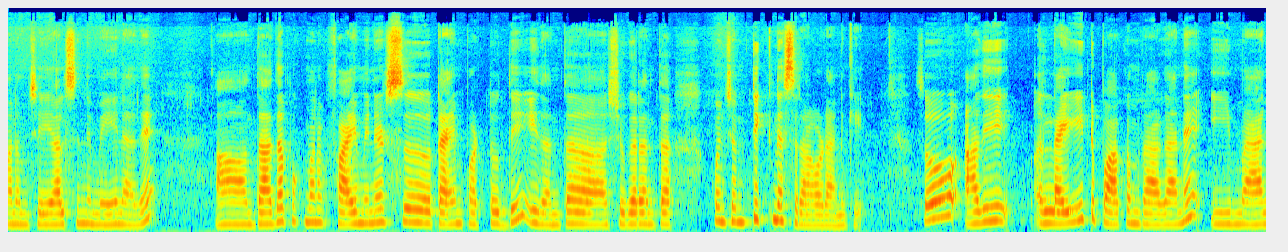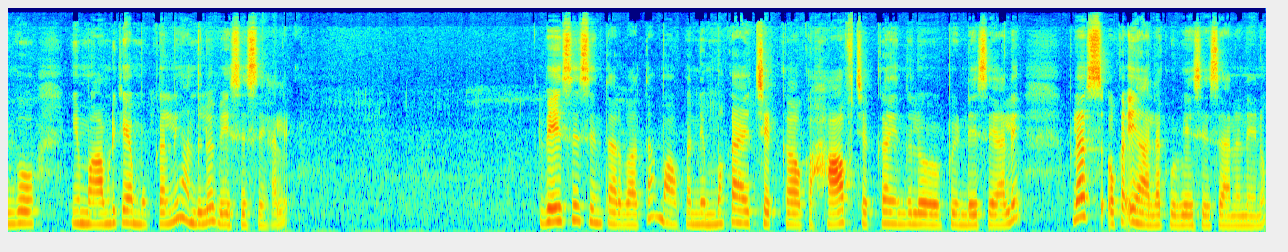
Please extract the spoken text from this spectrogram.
మనం చేయాల్సింది మెయిన్ అదే. దాదాపు మనకు ఫైవ్ మినిట్స్ టైం పట్టుద్ది ఇదంతా షుగర్ అంతా కొంచెం థిక్నెస్ రావడానికి. సో అది లైట్ పాకం రాగానే ఈ మ్యాంగో ఈ మామిడికాయ ముక్కల్ని అందులో వేసేసేయాలి. వేసేసిన తర్వాత మా ఒక నిమ్మకాయ చెక్క ఒక హాఫ్ చెక్క ఇందులో పిండేసేయాలి. ప్లస్ ఒక యాలకు వేసేసాను నేను.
